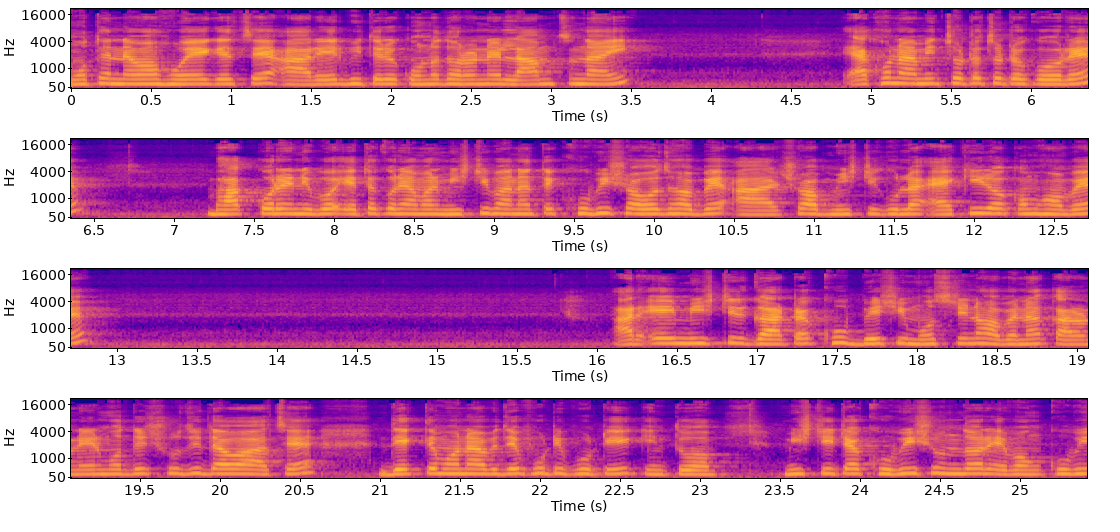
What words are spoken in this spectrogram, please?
মথে নেওয়া হয়ে গেছে, আর এর ভিতরে কোনো ধরনের লাম্পস নাই। এখন আমি ছোট ছোট করে ভাগ করে নিব, এতে করে আমার মিষ্টি বানাতে খুবই সহজ হবে, আর সব মিষ্টিগুলো একই রকম হবে। আর এই মিষ্টির গাটা খুব বেশি মসৃণ হবে না, কারণ এর মধ্যে সুজি দেওয়া আছে। দেখতে মনে হবে যে ফুটি ফুটি, কিন্তু মিষ্টিটা খুবই সুন্দর এবং খুবই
